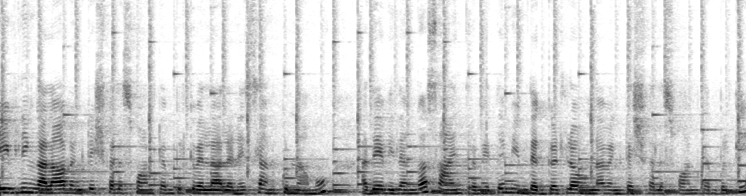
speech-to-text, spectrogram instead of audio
ఈవినింగ్ అలా వెంకటేశ్వర స్వామి టెంపుల్కి వెళ్ళాలనేసి అనుకున్నాము. అదేవిధంగా సాయంత్రం అయితే మేము దగ్గరలో ఉన్న వెంకటేశ్వర స్వామి టెంపుల్కి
